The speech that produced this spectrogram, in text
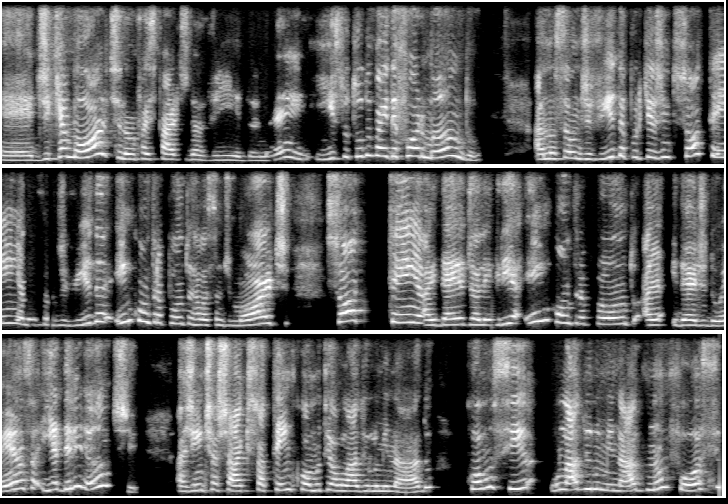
é, de que a morte não faz parte da vida, né? E isso tudo vai deformando a noção de vida, porque a gente só tem a noção de vida em contraponto à relação de morte, só tem a ideia de alegria em contraponto à ideia de doença, e é delirante a gente achar que só tem como ter o lado iluminado, como se o lado iluminado não fosse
